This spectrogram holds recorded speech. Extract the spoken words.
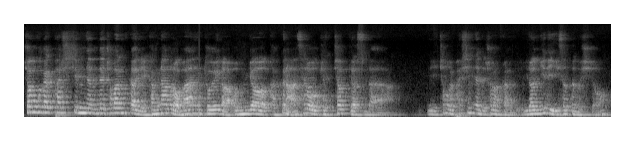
1980년대 초반까지 강남으로 많은 교회가 옮겨갔거나 새로 개척되었습니다. 이 1980년대 초반까지 이런 일이 있었던 것이죠.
